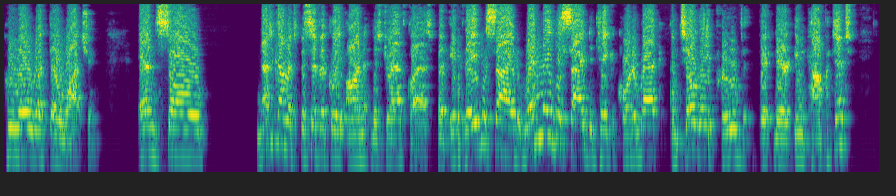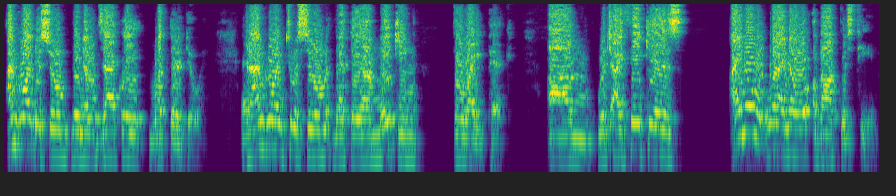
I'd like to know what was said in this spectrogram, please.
who know what they're watching. And so not to comment specifically on this draft class, but if they decide, when they decide to take a quarterback, until they prove that they're incompetent, I'm going to assume they know exactly what they're doing. And I'm going to assume that they are making the right pick, um, which I think is, I know what I know about this team.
